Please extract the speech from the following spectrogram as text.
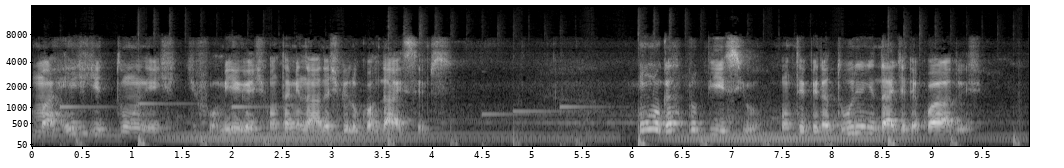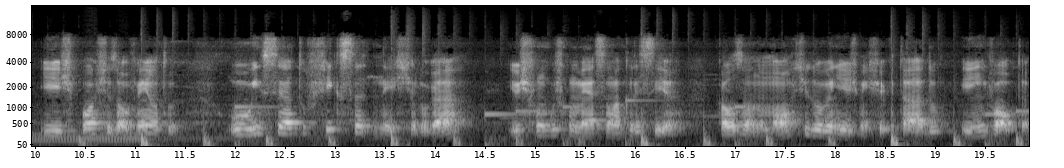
uma rede de túneis de formigas contaminadas pelo Cordyceps. Um lugar propício, com temperatura e umidade adequados e expostos ao vento, o inseto fixa neste lugar e os fungos começam a crescer, causando morte do organismo infectado e em volta.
